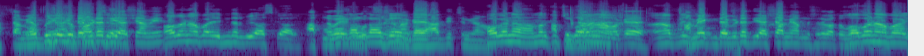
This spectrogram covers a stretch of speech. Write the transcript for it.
আচ্ছা আমি অফিসে যে ইন্টারভিউটা দিয়ে আসি আমি। হবে না ভাই ইন্টারভিউ আজকে আর। আপনি ভাই বলছেন না গায়ে হাত দিচ্ছেন কেন? হবে না আমার কিছু করার আমাকে। আপনি আমি ইন্টারভিউটা দিয়ে আসি আমি আপনার সাথে কথা বলব হবে না ভাই।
